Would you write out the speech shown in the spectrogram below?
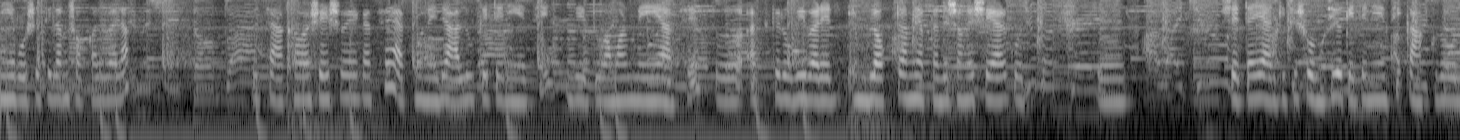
নিয়ে বসেছিলাম সকালবেলা। তো চা খাওয়া শেষ হয়ে গেছে, এখন এই যে আলু কেটে নিয়েছি, যেহেতু আমার মেয়ে আছে, তো আজকে রবিবারের ব্লগটা আমি আপনাদের সঙ্গে শেয়ার করছি। তো সেটাই আর কিছু সবজিও কেটে নিয়েছি। কাঁকরোল,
